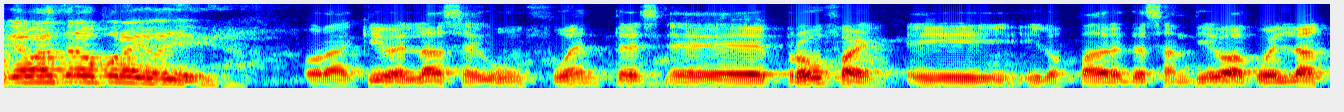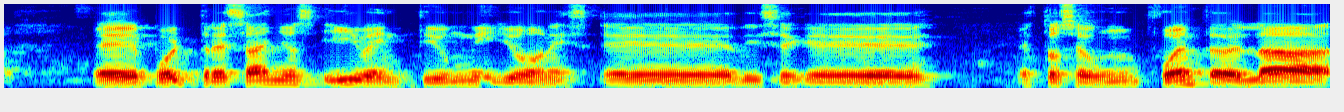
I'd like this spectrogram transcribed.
¿qué más tenemos por ahí, oye? Por aquí, ¿verdad? Según fuentes, eh, Profile y, los padres de San Diego acuerdan por tres años y 21 millones. dice que esto según fuentes, ¿verdad?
